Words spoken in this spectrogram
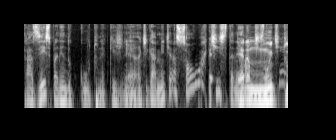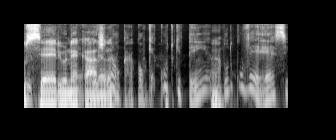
Trazer isso pra dentro do culto, né? Porque é, antigamente era só o artista, né? Era artista muito sério, né, É, cara? Hoje Era- não, cara. Qualquer culto que tenha, É. tudo com VS,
